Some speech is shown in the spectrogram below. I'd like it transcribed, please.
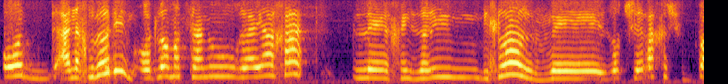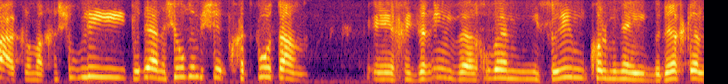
עוד, אנחנו לא יודעים, עוד לא מצאנו ראייה אחת לחייזרים בכלל, וזאת שאלה חשובה. כלומר, חשוב לי, אתה יודע, אנשים אומרים שחטפו אותם אה, חייזרים וערכו בהם ניסויים, כל מיני, בדרך כלל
